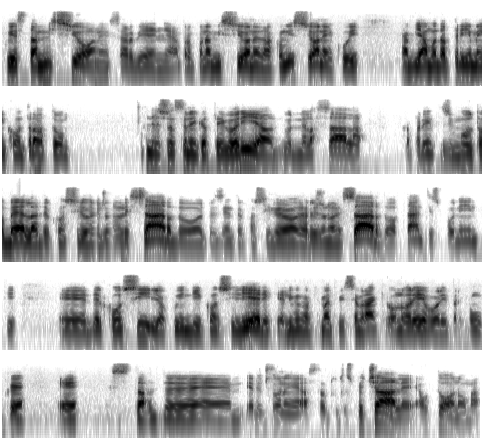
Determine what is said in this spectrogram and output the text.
questa missione in Sardegna, proprio una missione della commissione in cui abbiamo dapprima incontrato le associazioni di categoria nella sala, tra parentesi molto bella, del Consiglio regionale sardo, il Presidente del Consiglio regionale sardo, tanti esponenti eh, del Consiglio, quindi consiglieri che lì vengono chiamati mi sembra anche onorevoli perché comunque è, sta, è regione a statuto speciale, autonoma,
